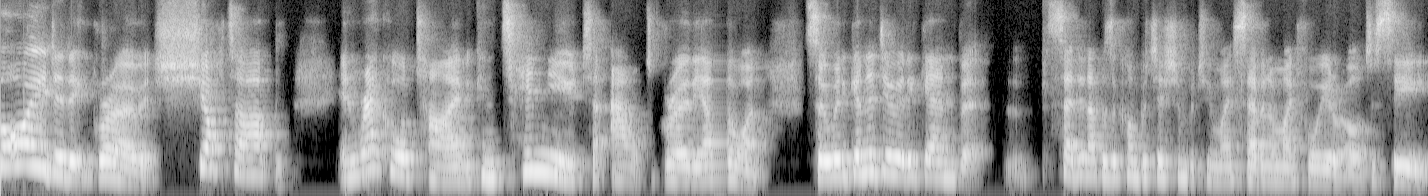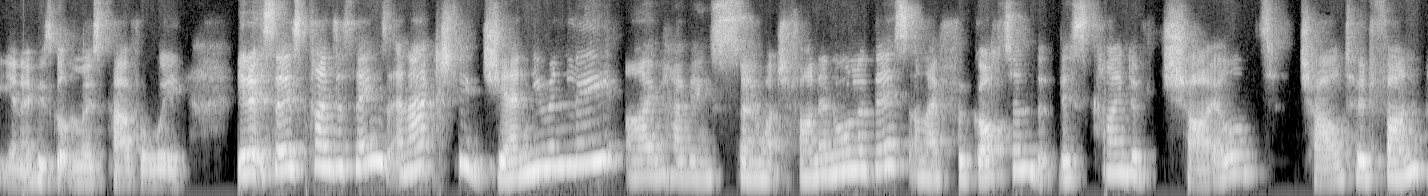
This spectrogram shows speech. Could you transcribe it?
boy, did it grow. It shot up in record time. It continued to outgrow the other one. So we're going to do it again, but set it up as a competition between my seven and my four year old to see, you know, who's got the most powerful wee. You know, it's those kinds of things. And actually, genuinely, I'm having so much fun in all of this. And I've forgotten that this kind of child, childhood fun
